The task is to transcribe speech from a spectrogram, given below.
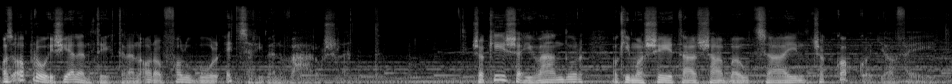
Az apró és jelentéktelen arab faluból egyszeriben város lett. És a kései vándor, aki ma sétál Sába utcáin, csak kapkodja a fejét.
